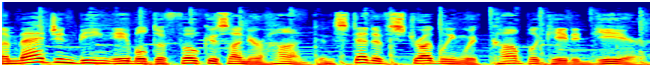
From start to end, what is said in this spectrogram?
Imagine being able to focus on your hunt instead of struggling with complicated gear.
